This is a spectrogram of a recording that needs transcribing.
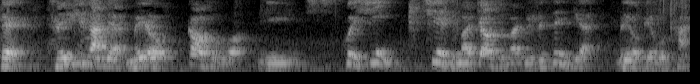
对，程序上面没有告诉我你贵姓，姓什么叫什么，你的证件没有给我看，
